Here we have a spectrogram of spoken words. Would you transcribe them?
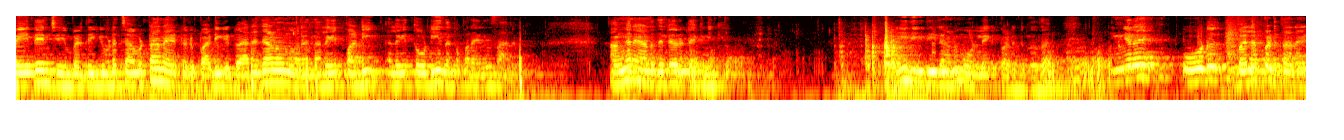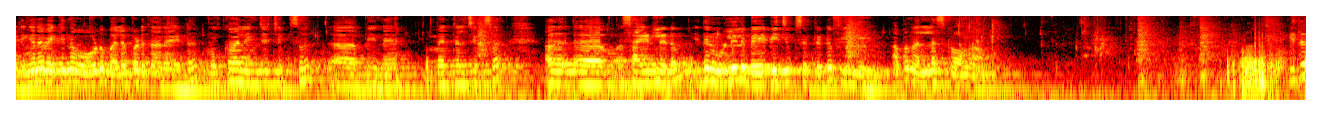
മെയിന്റെയിൻ ചെയ്യുമ്പോഴത്തേക്ക് ഇവിടെ ചവിട്ടാനായിട്ട് ഒരു പടി കിട്ടും. അരഞ്ഞാണം എന്ന് പറയുന്നത്. അല്ലെങ്കിൽ പടി അല്ലെങ്കിൽ തൊടി എന്നൊക്കെ പറയുന്ന സാധനം. അങ്ങനെയാണ് ഇതിന്റെ ഒരു ടെക്നിക്ക് ഈ രീതിയിലാണ് മുകളിലേക്ക് പടുക്കുന്നത്. ഇങ്ങനെ ഓട് ബലപ്പെടുത്താനായിട്ട് ഇങ്ങനെ വെക്കുന്ന ഓട് ബലപ്പെടുത്താനായിട്ട് മുക്കാൽ ഇഞ്ച് ചിപ്സ് പിന്നെ മെറ്റൽ ചിപ്സ് അത് സൈഡിലിടും ഇതിനുള്ളിൽ ബേബി ചിപ്സ് ഇട്ടിട്ട് ഫീൽ ചെയ്യും. അപ്പോൾ നല്ല സ്ട്രോങ് ആവും ഇത്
